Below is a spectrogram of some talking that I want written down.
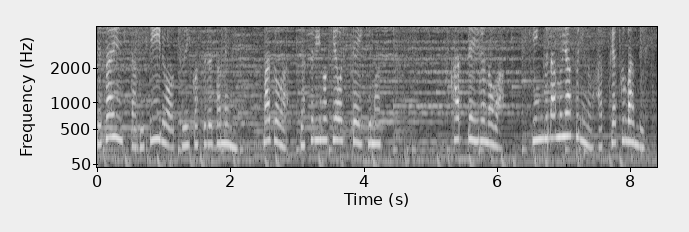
デザインしたディティールを追加するために、まずはヤスリがけをしていきます。使っているのは、キングダムヤスリの800番です。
